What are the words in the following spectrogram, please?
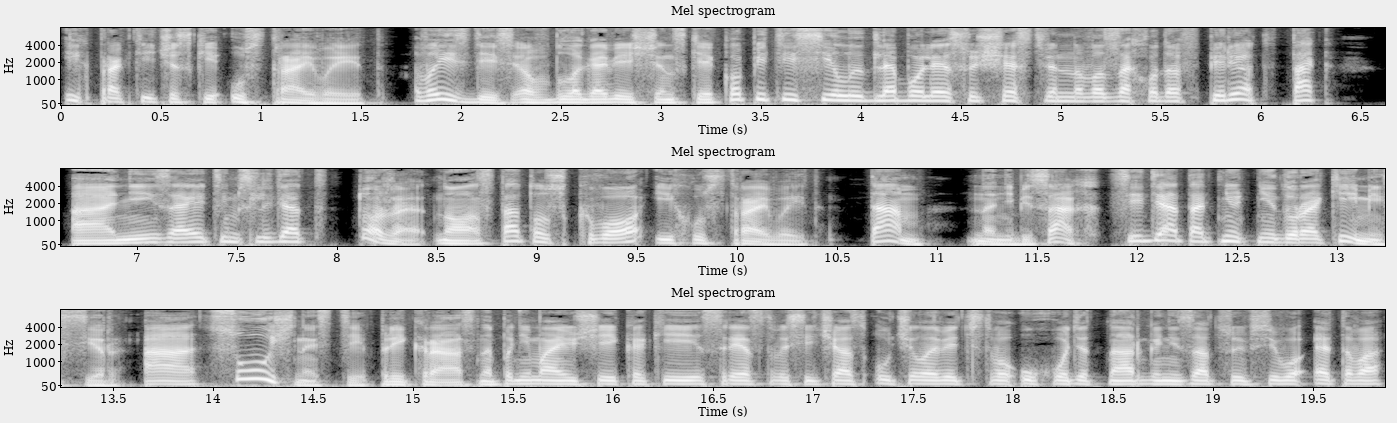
их практически устраивает. Вы здесь, в Благовещенске, копите силы для более существенного захода вперед, так? А они за этим следят тоже, но статус-кво их устраивает. Там, на небесах, сидят отнюдь не дураки, миссир, а сущности, прекрасно понимающие, какие средства сейчас у человечества уходят на организацию всего этого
